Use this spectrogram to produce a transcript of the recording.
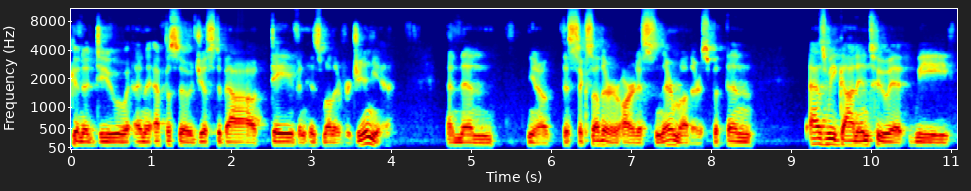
going to do an episode just about Dave and his mother, Virginia. And then, you know, the six other artists and their mothers. But then as we got into it, we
